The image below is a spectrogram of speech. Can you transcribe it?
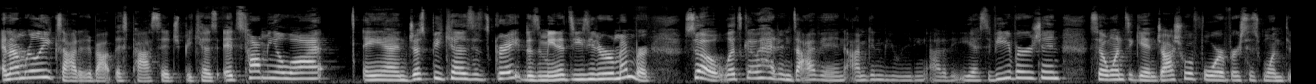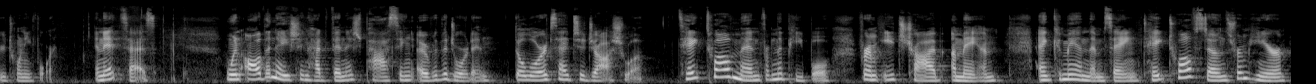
And I'm really excited about this passage because it's taught me a lot. And just because it's great doesn't mean it's easy to remember. So let's go ahead and dive in. I'm going to be reading out of the ESV version. So once again, Joshua 4, verses 1 through 24. And it says, When all the nation had finished passing over the Jordan, the Lord said to Joshua, Take twelve men from the people, from each tribe a man, and command them, saying, Take twelve stones from here,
